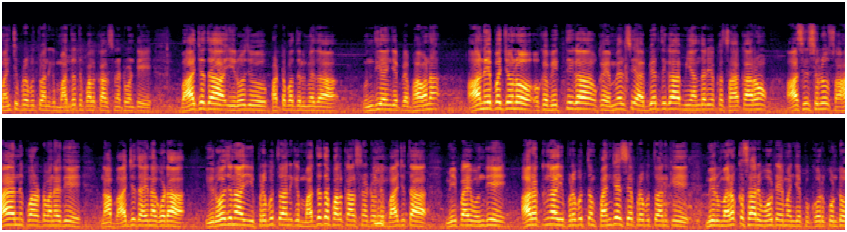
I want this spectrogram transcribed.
మంచి ప్రభుత్వానికి మద్దతు పలకాల్సినటువంటి బాధ్యత ఈరోజు పట్టభద్రుల మీద ఉంది అని చెప్పే భావన. ఆ నేపథ్యంలో ఒక వ్యక్తిగా ఒక ఎమ్మెల్సీ అభ్యర్థిగా మీ అందరి యొక్క సహకారం ఆశీస్సులు సహాయాన్ని కోరటం అనేది నా బాధ్యత అయినా కూడా ఈ రోజున ఈ ప్రభుత్వానికి మద్దతు పలకాల్సినటువంటి బాధ్యత మీపై ఉంది. ఆ రకంగా ఈ ప్రభుత్వం పనిచేసే ప్రభుత్వానికి మీరు మరొకసారి ఓటేయమని చెప్పి కోరుకుంటూ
